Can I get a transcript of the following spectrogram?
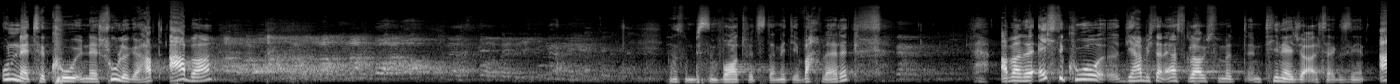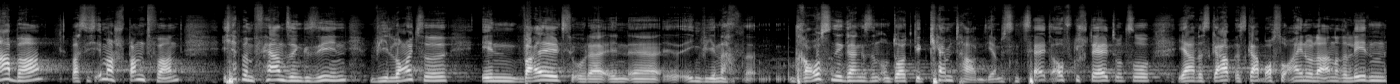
unnette Kuh in der Schule gehabt, aber so ein bisschen Wortwitz, damit ihr wach werdet. Aber eine echte Kuh, die habe ich dann erst, glaube ich, mit im Teenageralter gesehen. Aber was ich immer spannend fand, ich habe im Fernsehen gesehen, wie Leute in Wald oder in, äh, irgendwie nach draußen gegangen sind und dort gecampt haben. Die haben ein Zelt aufgestellt und so. Ja, das gab, es gab auch so ein oder andere Läden,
